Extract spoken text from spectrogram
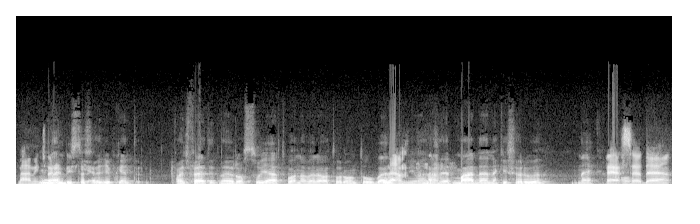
Mármint nem biztos ér. egyébként, hogy feltétlenül rosszul járt volna vele a Toronto, bár nem, nyilván nem. azért Marnernek is örülnek. Persze, de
